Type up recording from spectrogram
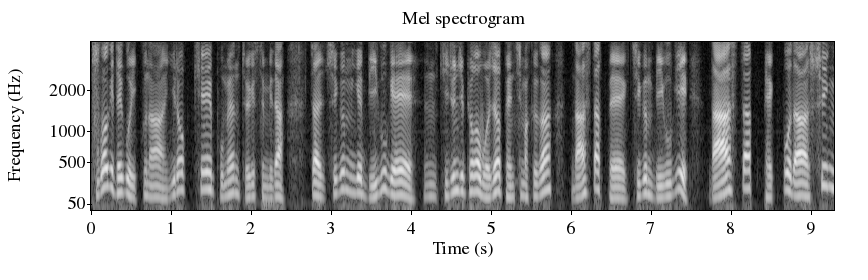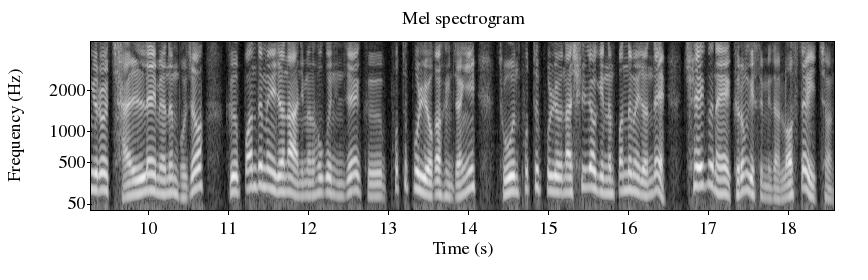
부각이 되고 있구나. 이렇게 보면 되겠습니다. 자, 지금 이게 미국의 음, 기준 지표가 뭐죠? 벤치마크가 나스닥 100. 지금 미국이 나스닥 100보다 수익률을 잘 내면은 뭐죠? 그 펀드 매니저나 아니면 혹은 이제 그 포트폴리오가 굉장히 좋은 포트폴리오나 실력 있는 펀드 매니저인데 최근에 그런 게 있습니다. 러셀 2000.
